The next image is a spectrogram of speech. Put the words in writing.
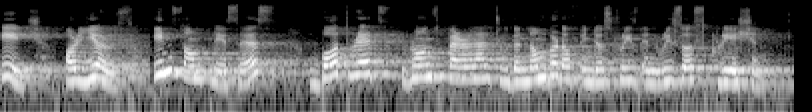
age or years. In some places, birth rates runs parallel to the number of industries and resource creation.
